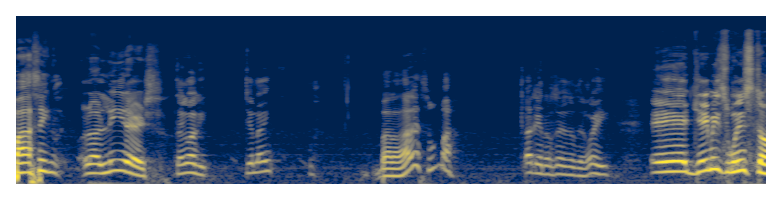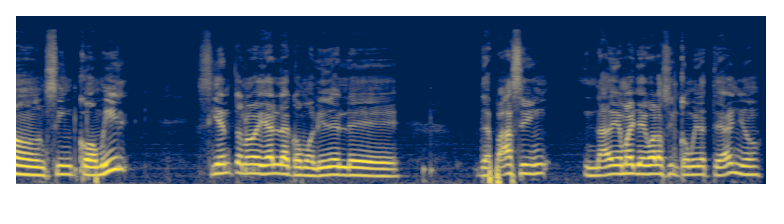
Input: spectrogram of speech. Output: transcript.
Passing los leaders. Tengo aquí. ¿Tiene ahí? Pero dale, zumba. Aquí no sé si tengo ahí. Eh, James Winston, 5.109 yardas como líder de, de passing. Nadie más llegó a los 5.000 este año.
